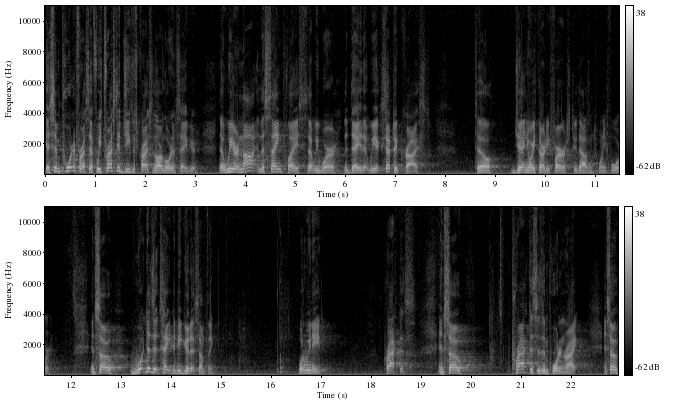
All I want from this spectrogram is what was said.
It's important for us, if we trusted Jesus Christ as our Lord and Savior, that we are not in the same place that we were the day that we accepted Christ till January 31st, 2024. And so, what does it take to be good at something? What do we need? Practice. And so, practice is important, right? And so,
